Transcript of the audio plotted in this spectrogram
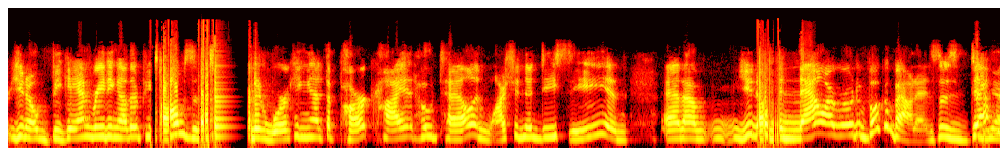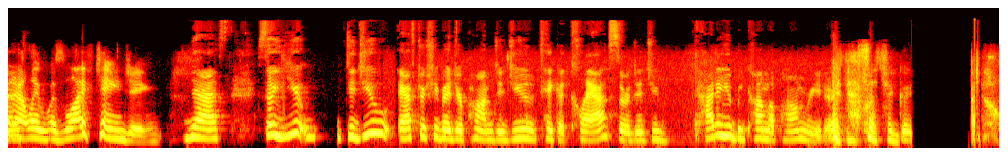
you know, began reading other people's poems and started working at the Park Hyatt Hotel in Washington D.C. and and um, you know, and now I wrote a book about it. So it definitely yes. was life changing. Yes. So you did you after she read your poem? Did you take a class or did you? How do you become a palm reader? That's such a good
